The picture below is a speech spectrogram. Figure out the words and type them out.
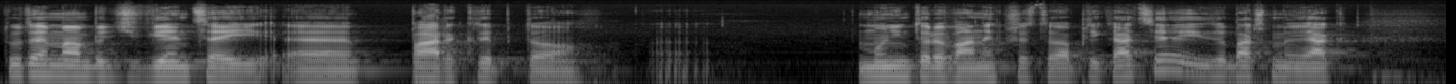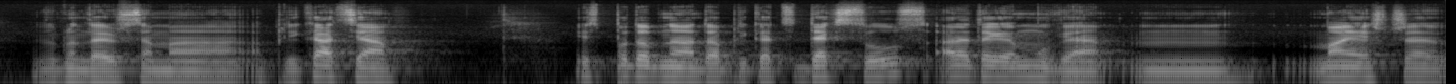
Tutaj ma być więcej e, par krypto e, monitorowanych przez tę aplikację i zobaczmy jak wygląda już sama aplikacja. Jest podobna do aplikacji DexTools, ale tak jak mówię, mm, ma jeszcze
